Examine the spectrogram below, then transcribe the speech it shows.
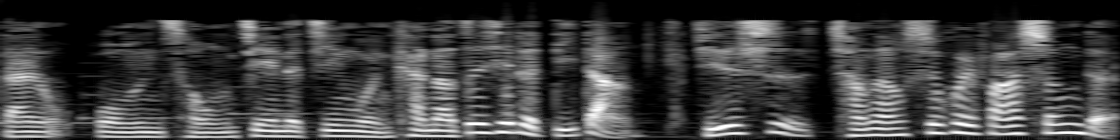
但我们从今天的经文看到这些的抵挡，其实是常常是会发生的。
